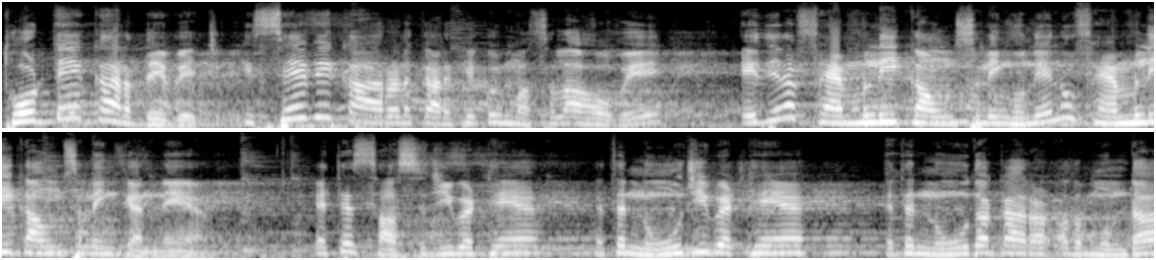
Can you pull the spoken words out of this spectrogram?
ਤੁਹਾਡੇ ਘਰ ਦੇ ਵਿੱਚ ਕਿਸੇ ਵੀ ਕਾਰਨ ਕਰਕੇ ਕੋਈ ਮਸਲਾ ਹੋਵੇ, ਇਹਦੀ ਨਾ ਫੈਮਿਲੀ ਕਾਉਂਸਲਿੰਗ ਹੁੰਦੀ ਹੈ। ਇਹਨੂੰ ਫੈਮਿਲੀ ਕਾਉਂਸਲਿੰਗ ਕਹਿੰਦੇ ਆ। ਇੱਥੇ ਸੱਸ ਜੀ ਬੈਠੇ ਆ, ਇੱਥੇ ਨੂੰਹ ਜੀ ਬੈਠੇ ਆ, ਇੱਥੇ ਨੂੰਹ ਦਾ ਘਰ ਉਹਦਾ ਮੁੰਡਾ,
